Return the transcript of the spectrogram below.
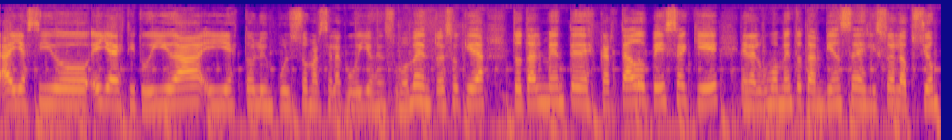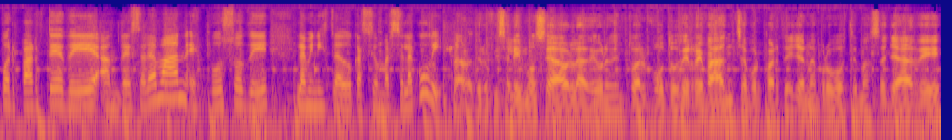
haya sido ella destituida y esto lo impulsó Marcela Cubillos en su momento. Eso queda totalmente descartado, pese a que en algún momento también se deslizó la opción por parte de Andrés Alamán, esposo de la ministra de Educación Marcela Cubi. Claro, del oficialismo se habla de un eventual voto de revancha por parte de Yana Proboste, más allá de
